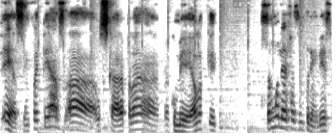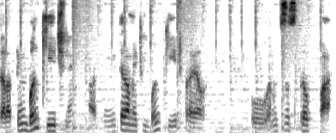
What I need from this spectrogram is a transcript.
É, sempre vai ter as, a, os caras pra, pra comer ela, porque se a mulher faz um trem desse, ela tem um banquete, né? Ela tem literalmente um banquete pra ela. Pô, ela não precisa se preocupar.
